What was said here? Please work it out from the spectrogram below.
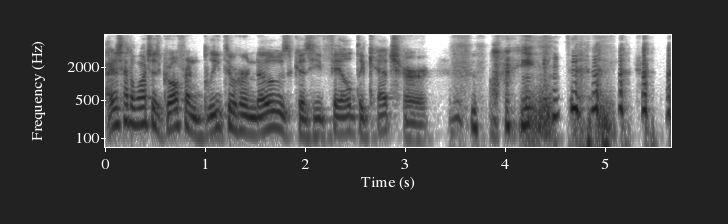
I just had to watch his girlfriend bleed through her nose because he failed to catch her. like,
